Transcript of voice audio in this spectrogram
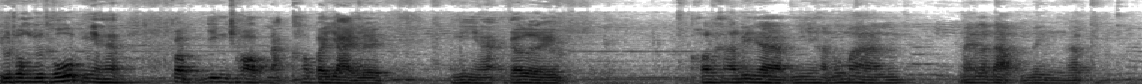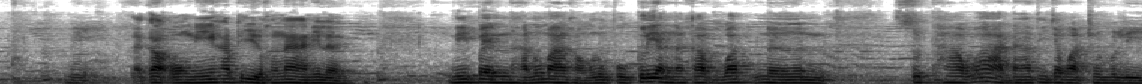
ยูทง YouTube เนี่ยฮะ ก็ยิ่งชอบหนักเข้าไปใหญ่เลย นี่ฮะ ก็เลย ค่อนข้างที่จะมีหนุมานในระดับหนึ่งครับ นี่ แล้วก็องค์นี้ครับที่อยู่ข้างหน้านี่เลย นี่เป็นหนุมานของหลวงปู่เกลี้ยงนะครับ วัดเนินสุทธาวาสนะครับที่จังหวัดชลบุรี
